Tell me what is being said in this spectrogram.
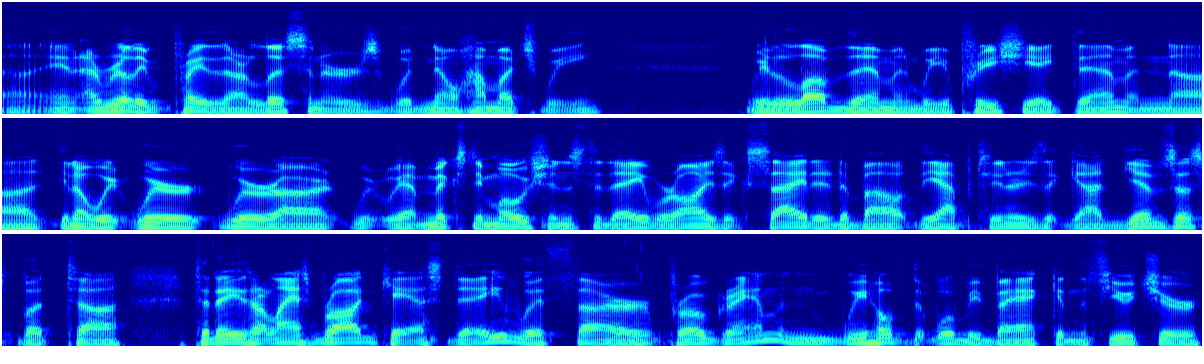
uh, and I really pray that our listeners would know how much we we love them and we appreciate them. And uh, you know, we, we're we're uh, we, we have mixed emotions today. We're always excited about the opportunities that God gives us, but uh, today is our last broadcast day with our program, and we hope that we'll be back in the future.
